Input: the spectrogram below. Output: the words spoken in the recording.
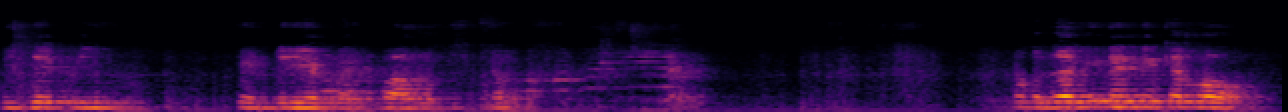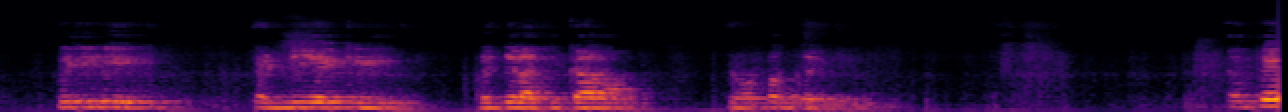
బీజేపీ ఎన్డీఏ పరిపాలన మన జరిగిన ఎన్నికల్లో తిరిగి ఎన్డీఏకి ప్రజల అధికారం ఇవ్వటం జరిగింది. అయితే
